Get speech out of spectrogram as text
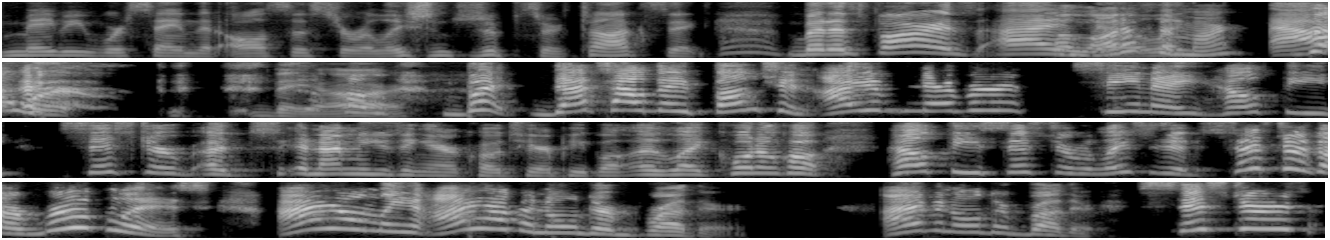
maybe we're saying that all sister relationships are toxic, but as far as I a know, lot of them are. Our they Um, are. but that's how they function. I have never seen a healthy sister, uh, and I'm using air quotes here, people, uh, like quote unquote healthy sister relationship. Sisters are ruthless. I only, I have an older brother. I have an older brother. Sisters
